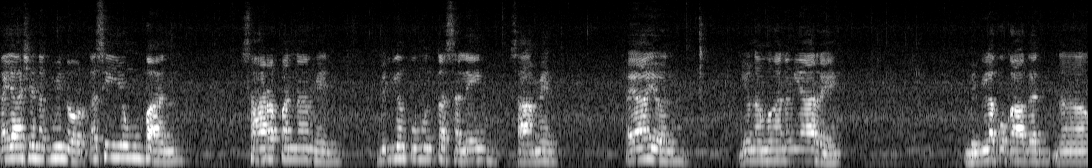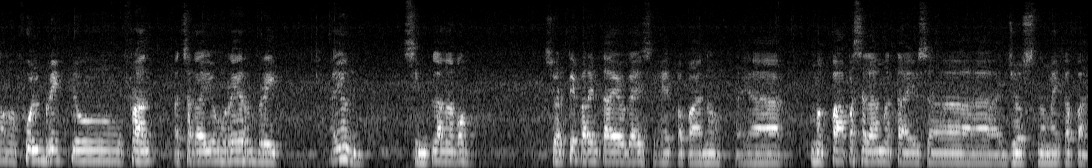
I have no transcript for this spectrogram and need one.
kaya siya nagminor kasi yung van sa harapan namin biglang pumunta sa lane sa amin. Kaya yun, yun ang mga nangyari. Bigla ko kagad na full brake yung front at saka yung rear brake. Ayun, simplang ako. Swerte pa rin tayo guys kahit papano. Kaya magpapasalamat tayo sa Diyos na may kapal.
